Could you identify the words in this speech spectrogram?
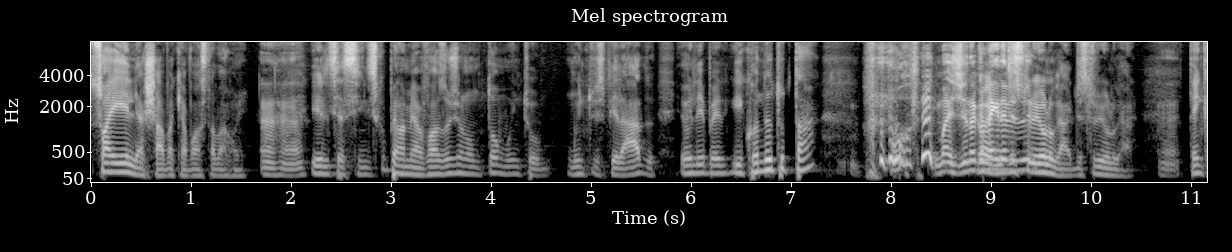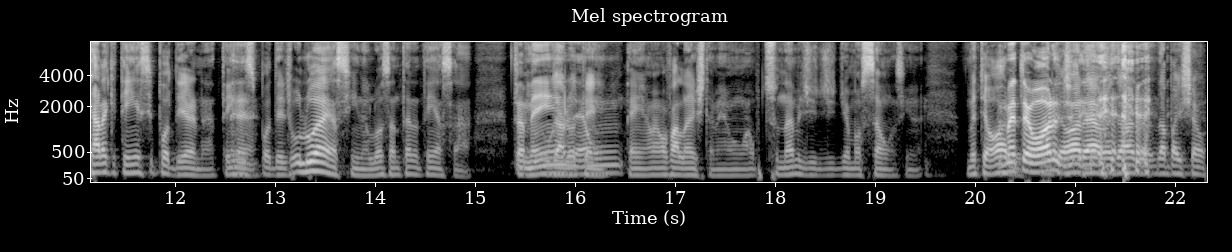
Só ele achava que a voz estava ruim. Aham. E ele disse assim: desculpa pela minha voz, hoje eu não tô muito, muito inspirado. Eu olhei pra ele, e quando tu tá? Imagina Não, como é que ele deve ser. destruiu o lugar, destruiu o lugar. É. Tem cara que tem esse poder, né? Tem É. esse poder. O Luan é assim, né? O Luan Santana tem essa. Também O garoto é tem, um- tem. É uma avalanche também, é um tsunami de, de, de emoção, assim, né? Meteoro. O meteoro de- meteoro, é, o meteoro da, da paixão.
